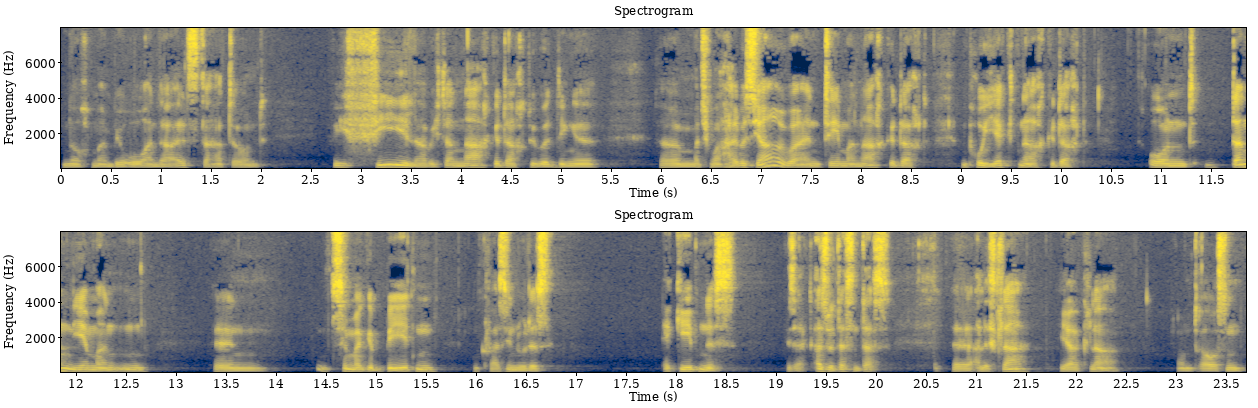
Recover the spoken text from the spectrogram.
noch mein Büro an der Alster hatte und wie viel habe ich dann nachgedacht über Dinge, manchmal ein halbes Jahr über ein Thema nachgedacht ein Projekt nachgedacht und dann jemanden in ein Zimmer gebeten und quasi nur das Ergebnis gesagt. Also das und das. Äh, alles klar? Ja, klar. Und draußen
